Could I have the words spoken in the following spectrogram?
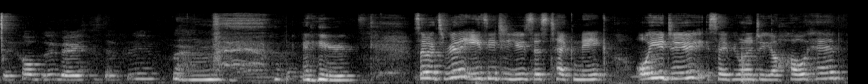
They're called blueberries because they're blue. Anywho. So it's really easy to use this technique. All you do, so if you want to do your whole head,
